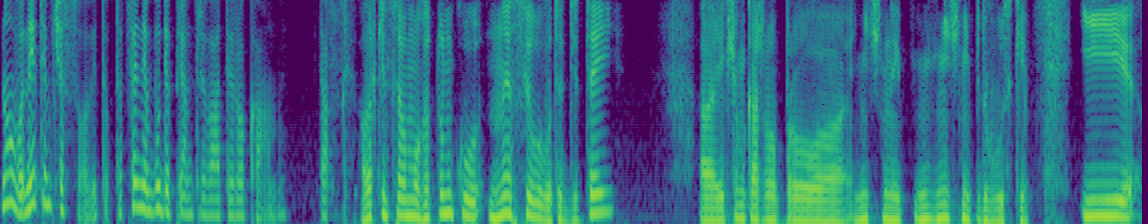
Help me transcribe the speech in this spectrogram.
ну вони тимчасові, тобто це не буде прям тривати роками. Але в кінцевому гатунку не силувати дітей, а, якщо ми кажемо про нічні, нічні підгузки, і е,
